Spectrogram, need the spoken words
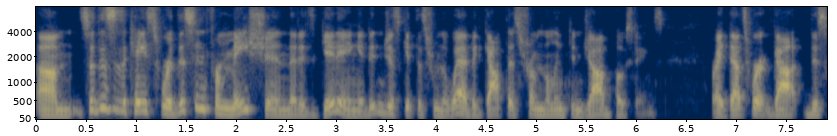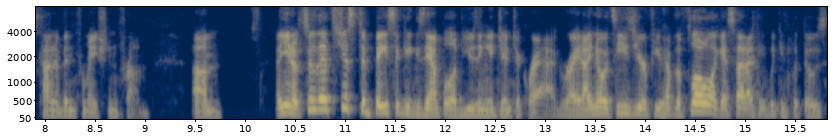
Um, so this is a case where this information that it's getting, it didn't just get this from the web, it got this from the LinkedIn job postings, right? That's where it got this kind of information from. Um, you know, so that's just a basic example of using agentic RAG, right? I know it's easier if you have the flow. Like I said, I think we can put those.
